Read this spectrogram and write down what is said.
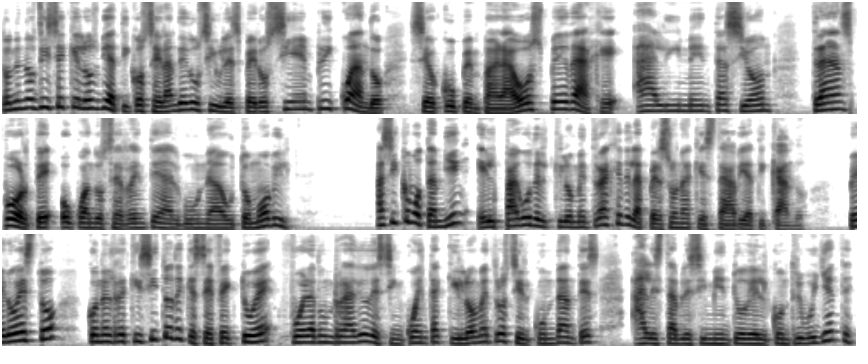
donde nos dice que los viáticos serán deducibles, pero siempre y cuando se ocupen para hospedaje, alimentación, transporte o cuando se rente algún automóvil así como también el pago del kilometraje de la persona que está viaticando. Pero esto con el requisito de que se efectúe fuera de un radio de 50 kilómetros circundantes al establecimiento del contribuyente.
